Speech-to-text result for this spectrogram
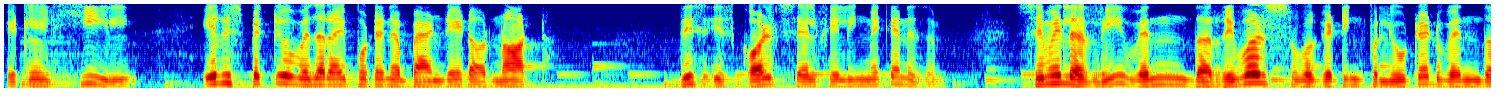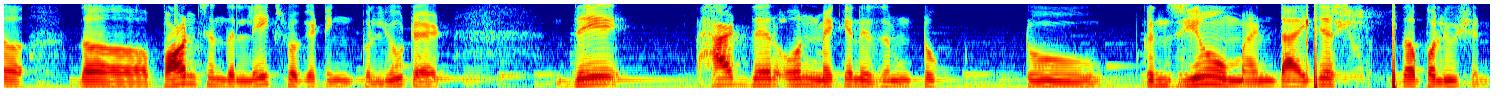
It will heal irrespective of whether I put in a band aid or not this is called self-healing mechanism. Similarly, when the rivers were getting polluted, when the the ponds and the lakes were getting polluted, they had their own mechanism to to consume and digest the pollution.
